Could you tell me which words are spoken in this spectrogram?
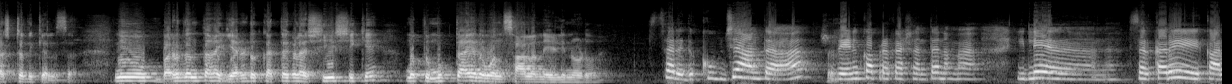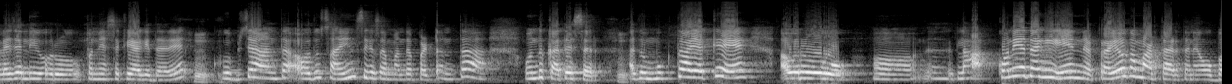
ಕಷ್ಟದ ಕೆಲಸ. ನೀವು ಬರೆದಂತಹ ಎರಡು ಕತೆಗಳ ಶೀರ್ಷಿಕೆ ಮತ್ತು ಮುಕ್ತಾಯದ ಒಂದು ಸಾಲನ್ನು ಹೇಳಿ ನೋಡುವ. ಸರ್ ಇದು ಕುಬ್ಜ ಅಂತ ರೇಣುಕಾ ಪ್ರಕಾಶ್ ಅಂತ ನಮ್ಮ ಇಲ್ಲೇ ಸರ್ಕಾರಿ ಕಾಲೇಜಲ್ಲಿ ಅವರು ಉಪನ್ಯಾಸಕಿ ಆಗಿದ್ದಾರೆ. ಕುಬ್ಜ ಅಂತ ಅದು ಸೈನ್ಸ್ಗೆ ಸಂಬಂಧಪಟ್ಟಂತ ಒಂದು ಕತೆ ಸರ್. ಅದು ಮುಕ್ತಾಯಕ್ಕೆ ಅವರು ಕೊನೆಯದಾಗಿ ಏನ್ ಪ್ರಯೋಗ ಮಾಡ್ತಾ ಇರ್ತಾನೆ ಒಬ್ಬ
